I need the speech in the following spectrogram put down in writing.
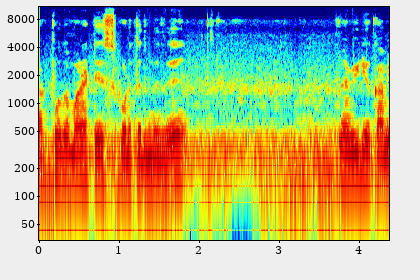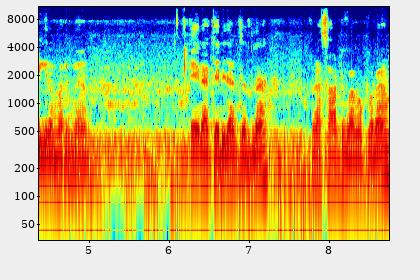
அற்புதமான டேஸ்ட் கொடுத்துருந்தது. நான் வீடியோ காமிக்கிறேன் பாருங்கள் கிளியராக தெரியுதா தெரில நான் சாப்பிட்டு பார்க்க போகிறேன்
